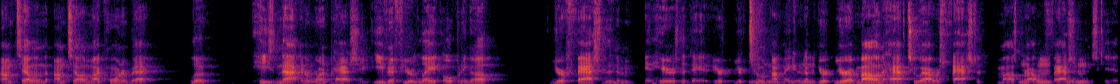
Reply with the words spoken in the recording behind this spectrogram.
I'm telling I'm telling my cornerback, look, he's not going to run past you, even if you're late opening up. You're faster than him, and here's the data. You're you're 2 mm-hmm, I'm making mm-hmm. it up. Mm-hmm. You're you're a mile and a half, two hours faster, miles per mm-hmm, hour faster than mm-hmm. this kid.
